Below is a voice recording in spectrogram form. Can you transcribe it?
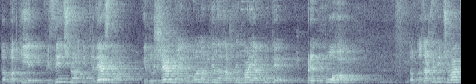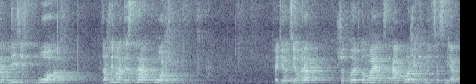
Тобто і фізично, і тілесно, і душевно, і духовно людина завжди має бути перед Богом. Тобто завжди відчувати близість Бога, завжди мати страх Божий. Святі отці говорять, що той, хто має страх Божий, не боїться смерті.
